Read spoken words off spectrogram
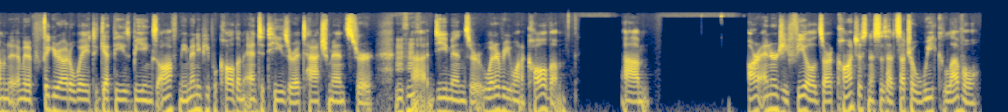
I'm gonna I'm gonna figure out a way to get these beings off me. Many people call them entities or attachments or Mhm. uh, demons or whatever you want to call them. Um, our energy fields, our consciousness is at such a weak level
